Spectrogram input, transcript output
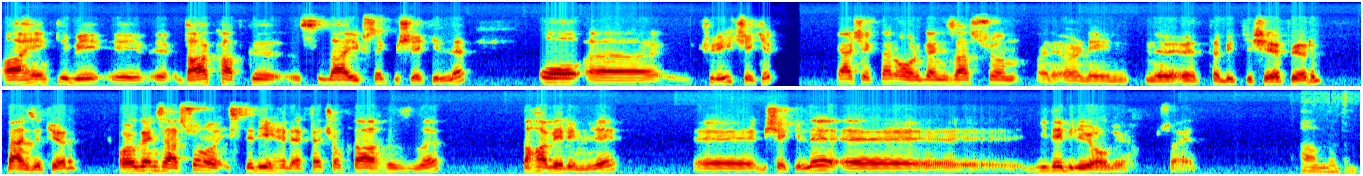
ahenkli bir, e, e, daha katkısı daha yüksek bir şekilde o e, küreyi çekip gerçekten organizasyon hani örneğin e, tabii ki şey yapıyorum, benzetiyorum. Organizasyon o istediği hedefe çok daha hızlı, daha verimli e, bir şekilde e, gidebiliyor oluyor bu sayede. Anladım.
